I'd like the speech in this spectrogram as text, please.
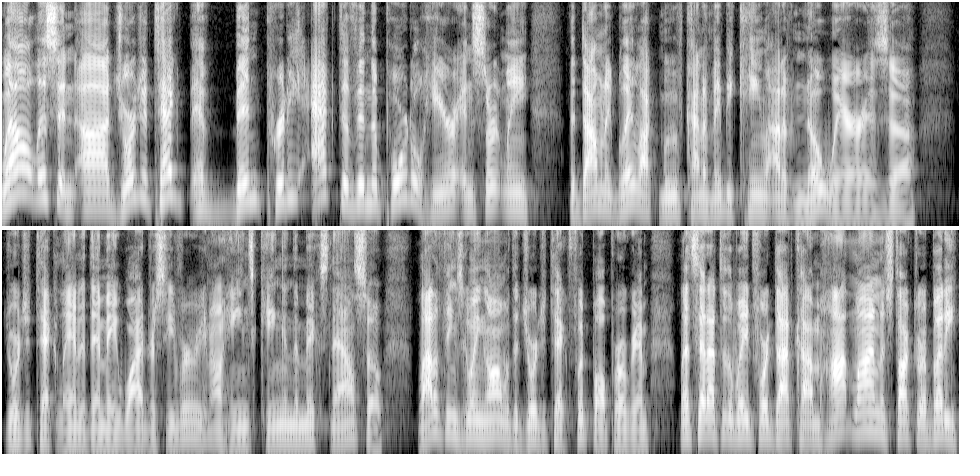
Well, listen, uh, Georgia Tech have been pretty active in the portal here, and certainly the Dominick Blaylock move kind of maybe came out of nowhere as uh, Georgia Tech landed them a wide receiver. You know, Haynes King in the mix now, so a lot of things going on with the Georgia Tech football program. Let's head out to the WadeFord.com hotline. Let's talk to our buddy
